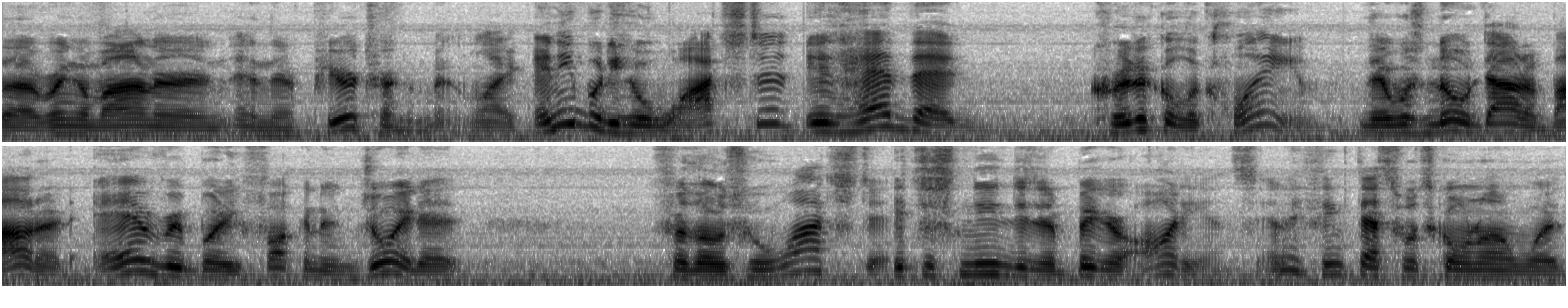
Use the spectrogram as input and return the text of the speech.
uh, Ring of Honor and, and their Pure tournament. Like anybody who watched it, it had that critical acclaim. There was no doubt about it. Everybody fucking enjoyed it for those who watched it. It just needed a bigger audience, and I think that's what's going on with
